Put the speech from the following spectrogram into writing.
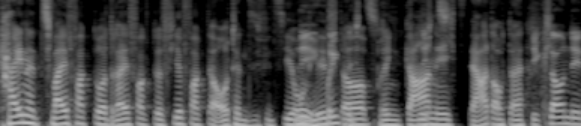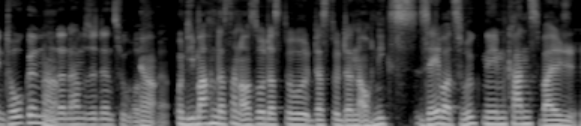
keine Zwei-Faktor, Drei-Faktor, Vier-Faktor-Authentifizierung Nee, hilft bringt da, nichts. bringt gar Nichts. nichts. Der hat auch da, Die klauen den Token Ja. und dann haben sie den Zugriff. ja. Und die machen das dann auch so, dass du, dass du dann auch nichts selber zurücknehmen kannst, weil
